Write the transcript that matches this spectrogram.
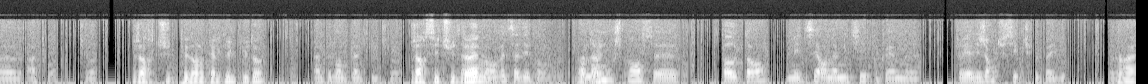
euh, à toi, tu vois. Genre, tu t'es dans le calcul plutôt? Un peu dans le calcul, tu vois. Genre, si tu Ça donnes. dépend, En fait, ça dépend. En amour, je pense, euh, pas autant, mais tu sais, en amitié, il faut quand même. Genre, il y a des gens que tu sais que tu peux pas aider. Ouais.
